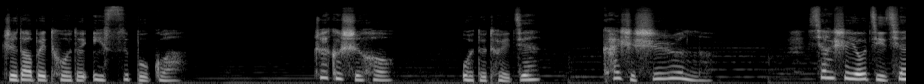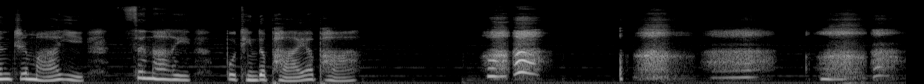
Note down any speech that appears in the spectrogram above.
直到被脱得一丝不挂。这个时候，我的腿间开始湿润了，像是有几千只蚂蚁在那里不停的爬呀爬。啊啊啊！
